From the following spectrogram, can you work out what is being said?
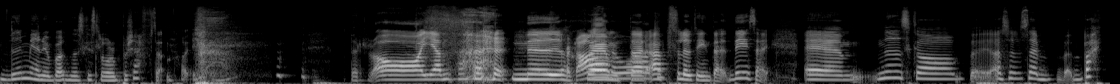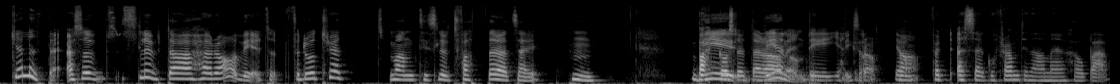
vi menar ju bara att ni ska slå dem på käften. Bra jämför! Nej jag Bra skämtar råd. absolut inte. Det är såhär, eh, ni ska alltså, så här, backa lite. Alltså sluta höra av er typ. För då tror jag att man till slut fattar att såhär, hmm, Backa och sluta röra dig. någonting, Det är jättebra. liksom. Ja, Ja. För att alltså, gå fram till en annan människa och bara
